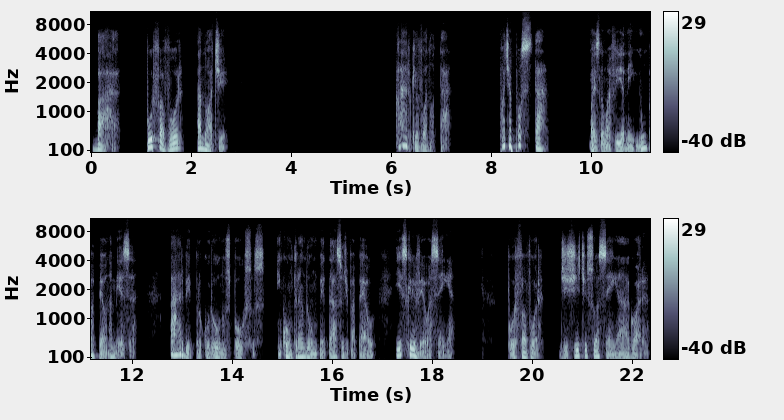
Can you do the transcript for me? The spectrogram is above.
barra. Por favor, anote. Claro que eu vou anotar. Pode apostar. Mas não havia nenhum papel na mesa. Arby procurou nos bolsos, encontrando um pedaço de papel, e escreveu a senha. Por favor, digite sua senha agora.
